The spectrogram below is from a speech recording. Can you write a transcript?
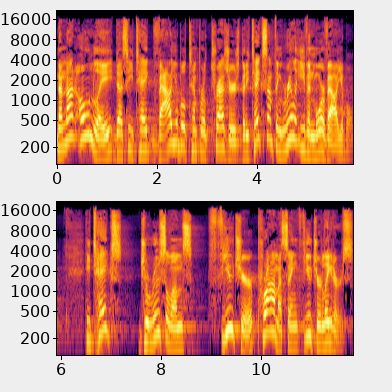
Now, not only does he take valuable temporal treasures, but he takes something really even more valuable. He takes Jerusalem's future, promising future leaders.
